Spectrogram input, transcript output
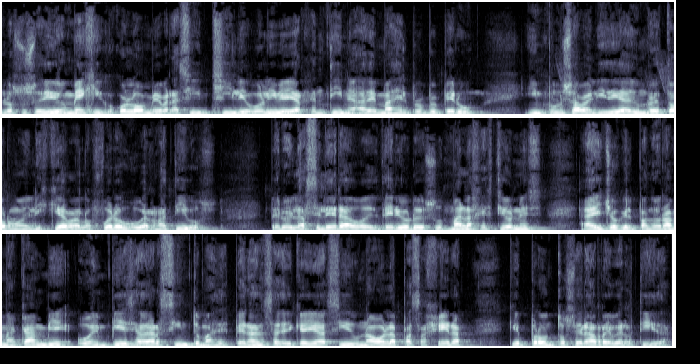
lo sucedido en México, Colombia, Brasil, Chile, Bolivia y Argentina, además del propio Perú, impulsaba la idea de un retorno de la izquierda a los fueros gubernativos, pero el acelerado deterioro de sus malas gestiones ha hecho que el panorama cambie o empiece a dar síntomas de esperanza de que haya sido una ola pasajera que pronto será revertida.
